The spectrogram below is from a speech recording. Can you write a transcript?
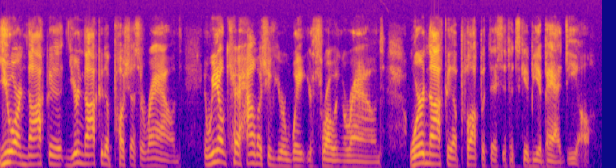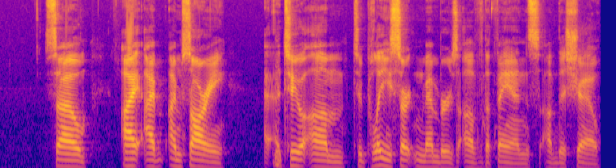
you are not gonna. You're not gonna push us around, and we don't care how much of your weight you're throwing around. We're not gonna put up with this if it's gonna be a bad deal." So, I, I I'm sorry to um to please certain members of the fans of this show.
